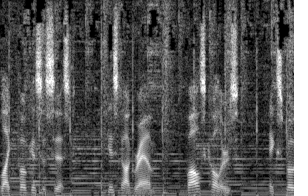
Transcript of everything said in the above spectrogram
like focus assist, histogram, false colors, exposure.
